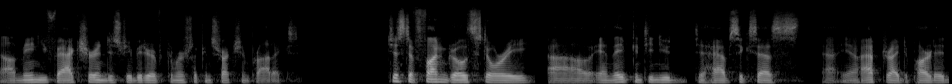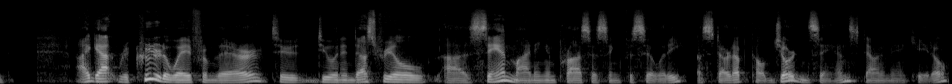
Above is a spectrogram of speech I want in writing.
a, manufacturer and distributor of commercial construction products. just a fun growth story, uh, and they've continued to have success. Uh, you know, after I departed, I got recruited away from there to do an industrial uh, sand mining and processing facility, a startup called Jordan Sands down in Mankato.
